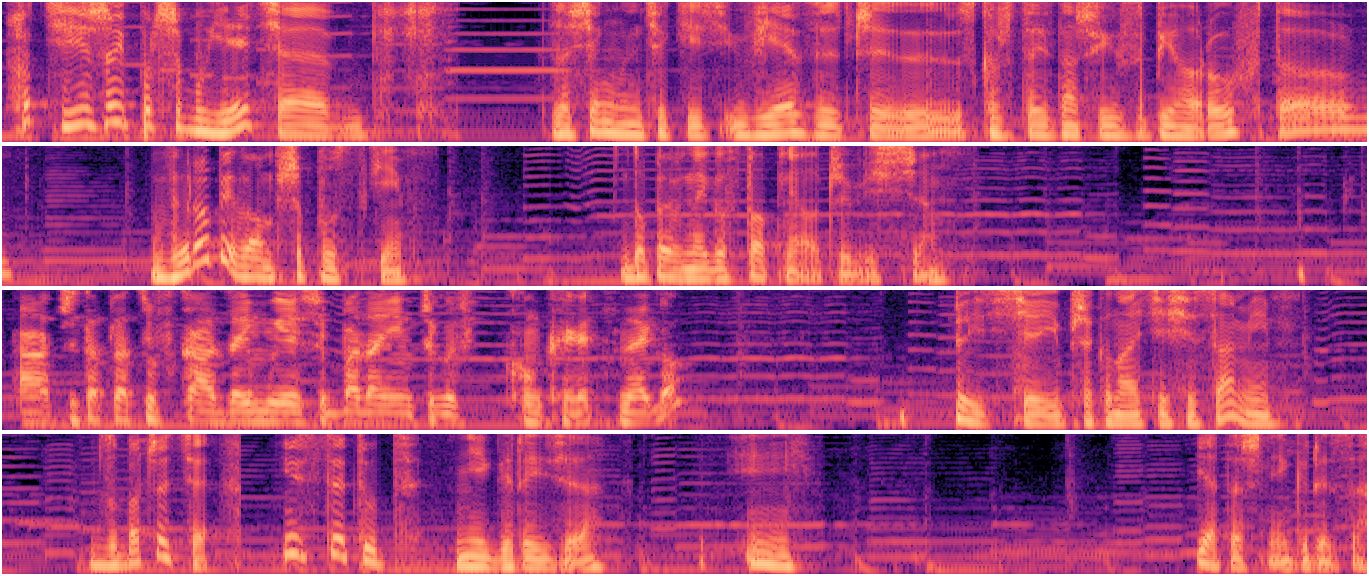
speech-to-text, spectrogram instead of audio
Choć jeżeli potrzebujecie zasięgnąć jakiejś wiedzy, czy skorzystać z naszych zbiorów, to wyrobię wam przepustki. Do pewnego stopnia oczywiście. A czy ta placówka zajmuje się badaniem czegoś konkretnego? Przyjdźcie i przekonajcie się sami. Zobaczycie. Instytut nie gryzie. I ja też nie gryzę.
